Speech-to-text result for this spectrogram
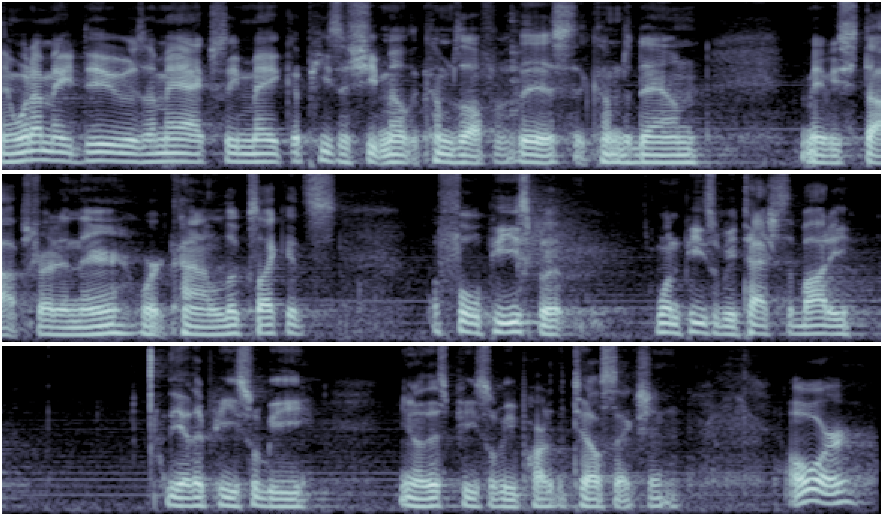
Now what I may do is I may actually make a piece of sheet metal that comes off of this that comes down maybe stops right in there where it kind of looks like it's a full piece, but one piece will be attached to the body. The other piece will be, you know, this piece will be part of the tail section. Or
